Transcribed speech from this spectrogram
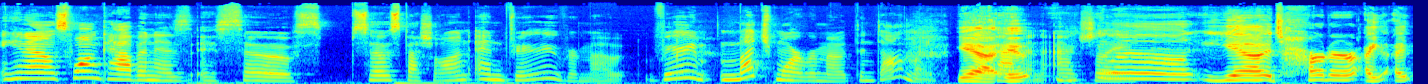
you know, Swan Cabin is is so so special and, and very remote, very much more remote than Donley. yeah Cabin, it, actually. well, yeah it's harder i, I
